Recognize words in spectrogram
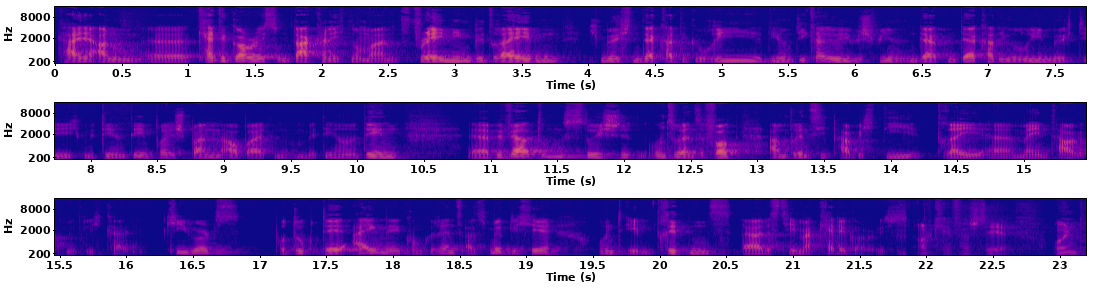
keine Ahnung, äh, Categories und da kann ich nochmal ein Framing betreiben. Ich möchte in der Kategorie die und die Kategorie bespielen. In der, in der Kategorie möchte ich mit den und den Preisspannen arbeiten und mit den und den äh, Bewertungsdurchschnitten und so weiter und so fort. Am Prinzip habe ich die drei äh, Main-Target-Möglichkeiten. Keywords, Produkte, eigene Konkurrenz als mögliche und eben drittens äh, das Thema Categories. Okay, verstehe. Und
